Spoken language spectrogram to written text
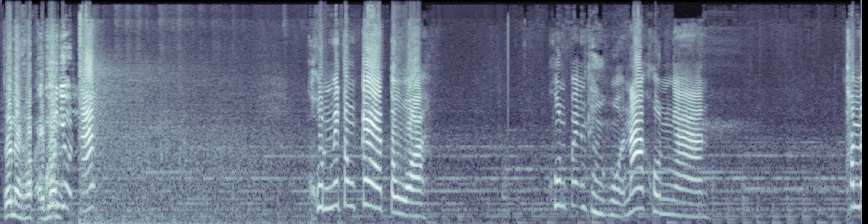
เจ้านายครับไอ้คุมัณนหยุดนะ คุณไม่ต้องแก้ตัว คุณเป็นถึงหัวหน้าคนงานทำไม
